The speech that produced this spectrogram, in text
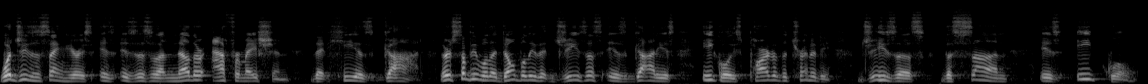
What Jesus is saying here is, is, is this is another affirmation that he is God. There's some people that don't believe that Jesus is God. He is equal. He's part of the Trinity. Jesus, the Son, is equal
